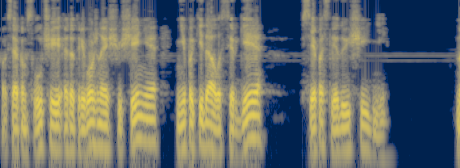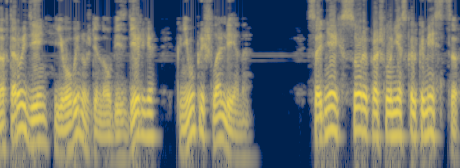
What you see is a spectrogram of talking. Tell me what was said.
Во всяком случае, это тревожное ощущение не покидало Сергея все последующие дни. На второй день его вынужденного безделья к нему пришла Лена. Со дня их ссоры прошло несколько месяцев,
